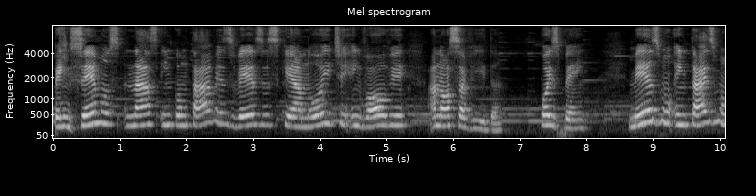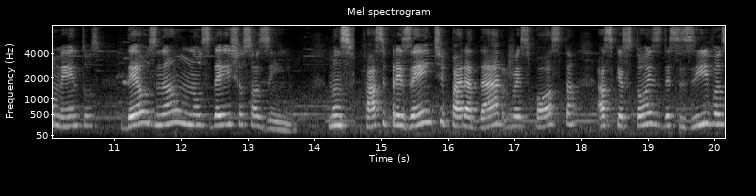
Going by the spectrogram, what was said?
Pensemos nas incontáveis vezes que a noite envolve a nossa vida. Pois bem, mesmo em tais momentos, Deus não nos deixa sozinho, mas faz-se presente para dar resposta às questões decisivas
